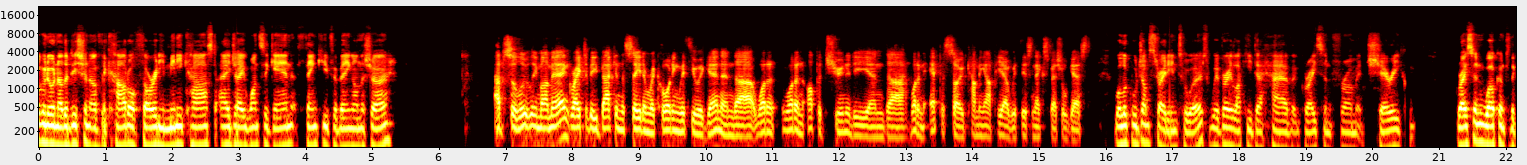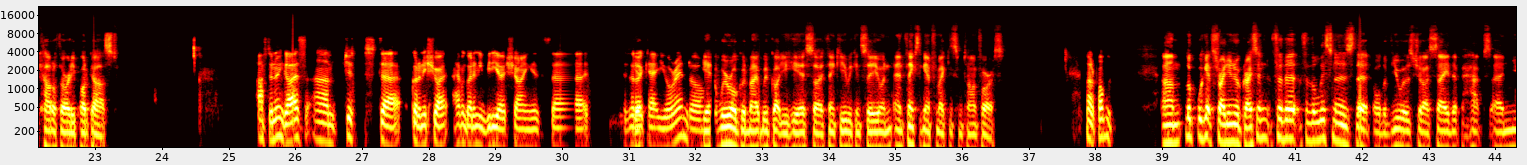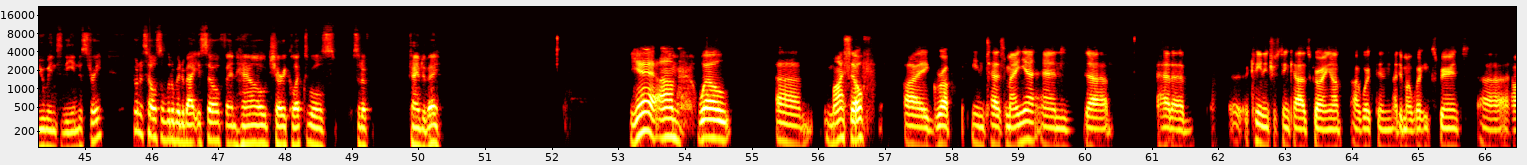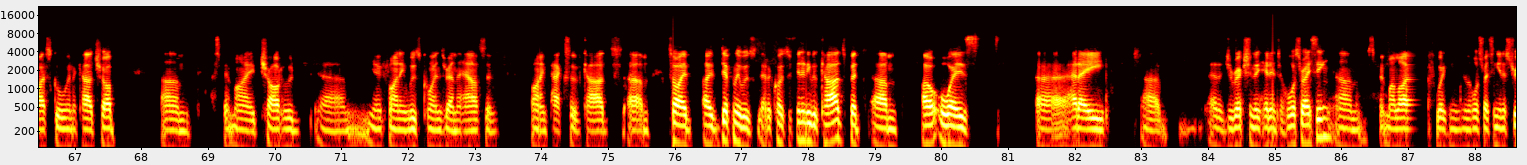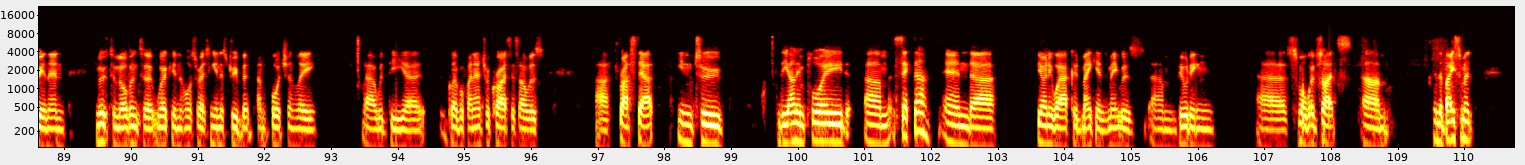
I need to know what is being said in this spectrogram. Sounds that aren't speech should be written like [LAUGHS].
Welcome to another edition of the Card Authority minicast. AJ, once again, thank you for being on the show. Absolutely, my man. Great to be back in the seat and recording with you again. And uh, what a, what an opportunity and uh, what an episode coming up here with this next special guest. Well, look, we'll jump straight into it. We're very lucky to have Grayson from Cherry. Grayson, welcome to the Card Authority podcast. Afternoon, guys. Um, just uh, got an issue. I haven't got any video showing. Is uh, is it okay at your end? Or yeah, we're all good, mate. We've got you here, so thank you. We can see you, and, and thanks again for making some time for us. Not a problem. Um, look, we'll get straight into it, Grayson. For the for the listeners that, or the viewers, should I say, that perhaps are new into the industry, do you want to tell us a little bit about yourself and how Cherry Collectibles sort of came to be? Yeah. Um, well, uh, myself, I grew up in Tasmania and uh, had a, a, keen interest in cards growing up. I worked in, I did my work experience uh, at high school in a card shop. Um, I spent my childhood, um, you know, finding loose coins around the house and buying packs of cards. Um, so I, I definitely was had a close affinity with cards, but um, I always uh, had a uh, had a direction to head into horse racing. Um, spent my life working in the horse racing industry, and then moved to Melbourne to work in the horse racing industry. But unfortunately, uh, with the uh, global financial crisis, I was uh, thrust out into the unemployed um, sector, and uh, the only way I could make ends meet was um, building uh, small websites um, in the basement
